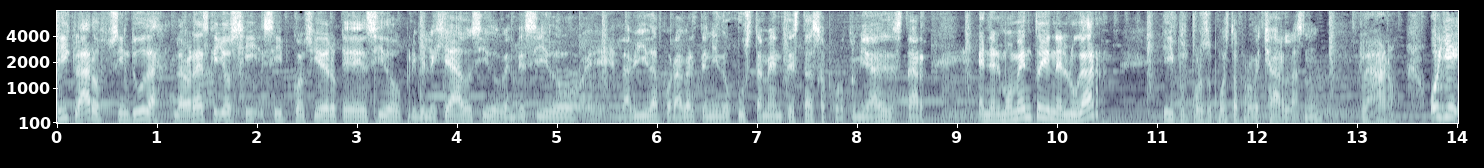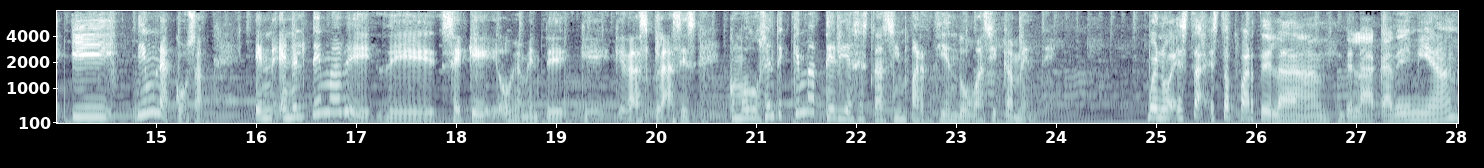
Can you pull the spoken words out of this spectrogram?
Sí, claro, sin duda. La verdad es que yo sí, sí considero que he sido privilegiado, he sido bendecido eh, en la vida por haber tenido justamente estas oportunidades de estar en el momento y en el lugar y pues por supuesto aprovecharlas, ¿no? Claro. Oye, y dime una cosa. En, el tema de, sé que obviamente que, que das clases, como docente, ¿qué materias estás impartiendo básicamente? Bueno, esta, esta parte de la, de la academia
